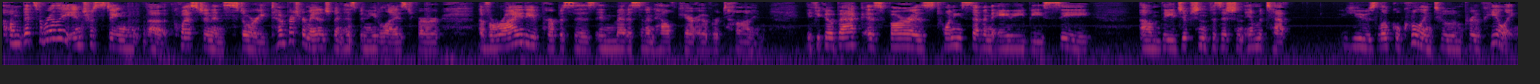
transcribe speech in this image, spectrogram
Um, that's a really interesting uh, question and story. Temperature management has been utilized for a variety of purposes in medicine and healthcare over time. If you go back as far as 2780 BC, um, the Egyptian physician Imhotep use local cooling to improve healing.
